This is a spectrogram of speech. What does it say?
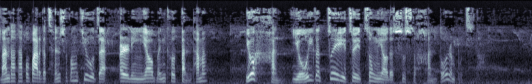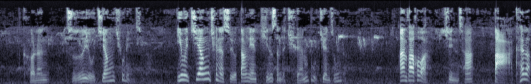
难道他不把那个陈世峰就在二零幺门口等他吗？有很有一个最最重要的事实，很多人不知道，可能只有江秋莲知道，因为江秋莲是有当年庭审的全部卷宗的。案发后啊，警察打开了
